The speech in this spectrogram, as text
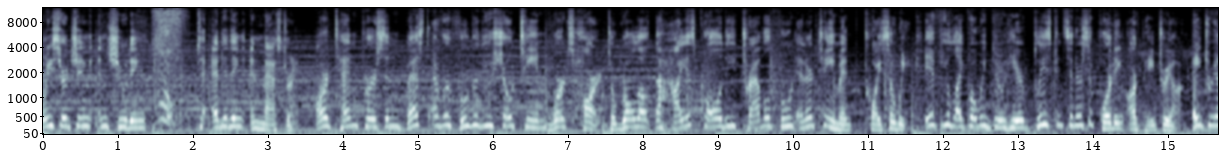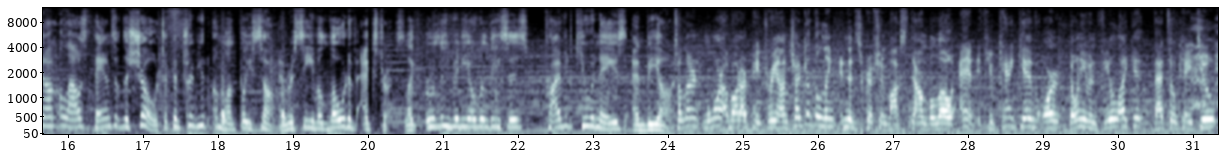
researching and shooting to editing and mastering, our 10 person best ever food review show team works hard to roll out the highest quality travel food entertainment twice a week. If you like what we do here, please consider supporting our Patreon. Patreon allows fans of the show to contribute a monthly sum and receive a load of extras like early video releases, private Q&As, and beyond. To learn more about our Patreon, check out the link in the description box down below. And if you can't give or don't even feel like it, that's okay too.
